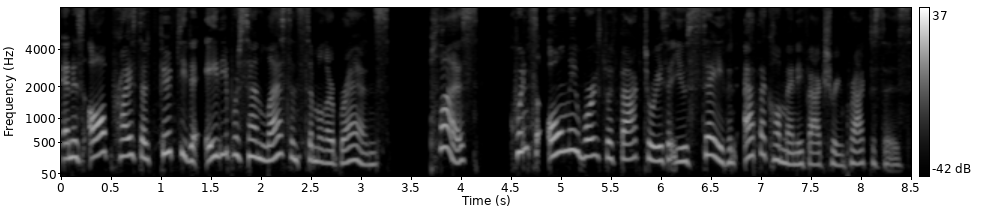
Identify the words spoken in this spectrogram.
And is all priced at 50 to 80% less than similar brands. Plus, Quince only works with factories that use safe and ethical manufacturing practices.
